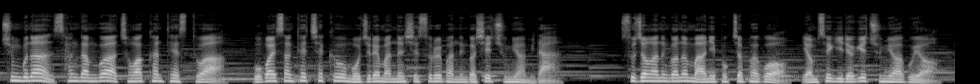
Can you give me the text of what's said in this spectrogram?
충분한 상담과 정확한 테스트와 모발 상태 체크 후 모질에 맞는 시술을 받는 것이 중요합니다. 수정하는 것은 많이 복잡하고 염색 이력이 중요하고요.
